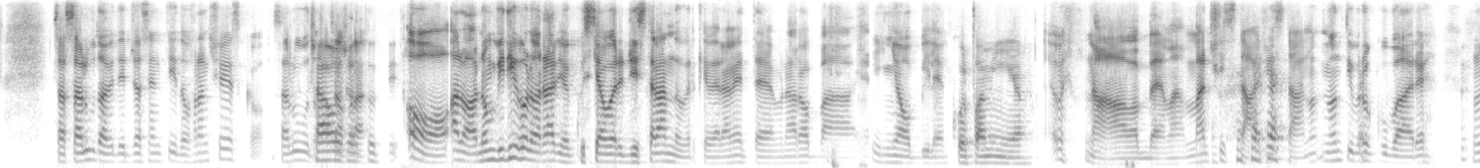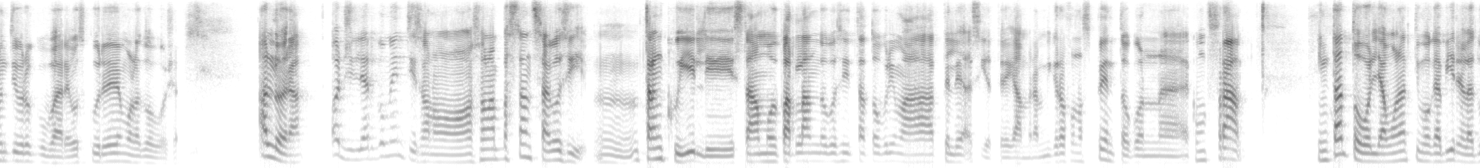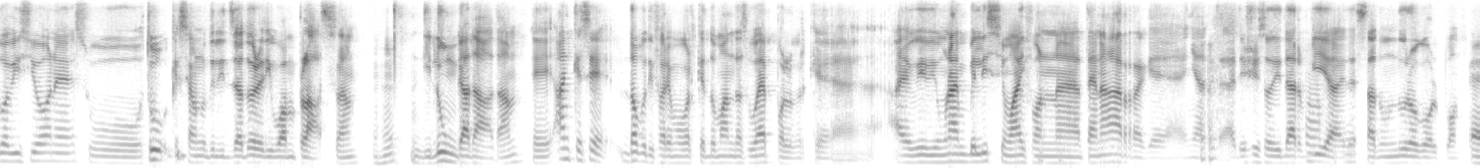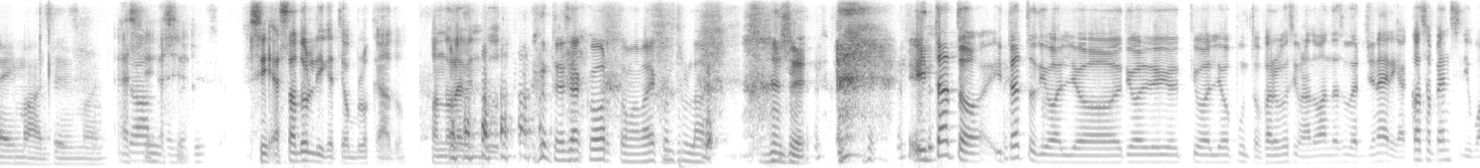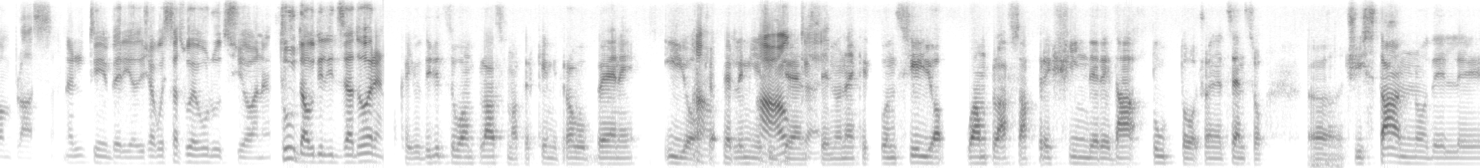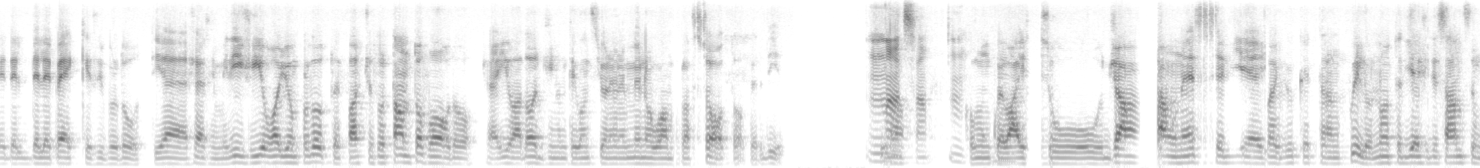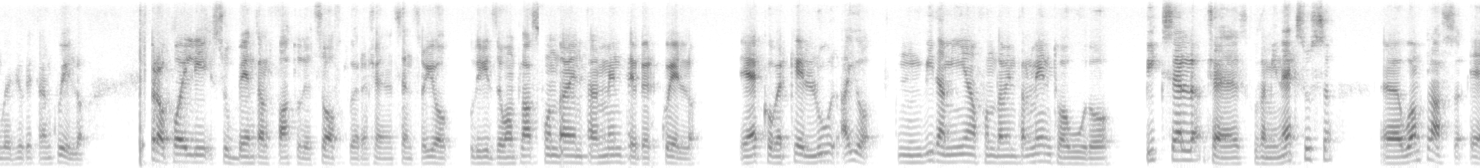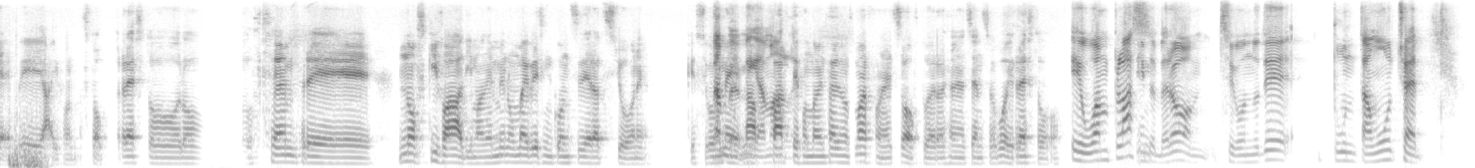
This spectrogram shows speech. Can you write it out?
Ciao, saluto, avete già sentito Francesco? Saluto. Ciao, ciao, ciao a tutti. Oh, allora, non vi dico l'orario in cui stiamo registrando perché veramente è una roba ignobile. Colpa mia. No, vabbè, ma, ma ci sta, ci sta, no, non ti preoccupare, non ti preoccupare, oscureremo la tua voce. Allora, Oggi gli argomenti sono, sono abbastanza così, mh, mm, tranquilli, stavamo parlando così tanto prima a, tele, sì, a telecamera, a microfono spento con, con Fra. Intanto vogliamo un attimo capire la tua visione su tu che sei un utilizzatore di OnePlus uh-huh. di lunga data, e anche se dopo ti faremo qualche domanda su Apple perché avevi un bellissimo iPhone XR che niente, hai deciso di dar via ed è stato un duro colpo. Eh, immagino, immagino. Eh sì, eh sì. Sì, è stato lì che ti ho bloccato quando l'hai venduto. Non te ne sei accorto, ma vai a controllare. sì. intanto, intanto ti, voglio, ti, voglio, ti voglio appunto fare così una domanda super generica. Cosa pensi di OnePlus negli ultimi periodi, cioè questa sua evoluzione? Tu da utilizzatore... Ok, utilizzo OnePlus ma perché mi trovo bene io, ah. cioè per le mie ah, esigenze, okay. non è che consiglio OnePlus a prescindere da tutto, cioè nel senso Uh, ci stanno delle, del, delle pecche sui prodotti, eh? cioè se mi dici io voglio un prodotto e faccio soltanto foto, cioè io ad oggi non ti consiglio nemmeno OnePlus 8 per dire. Mazza. No? Mm. Comunque vai su già un S10, vai più che tranquillo, un Note 10 di Samsung vai più che tranquillo. Però poi lì subentra il fatto del software, cioè nel senso io utilizzo OnePlus fondamentalmente per quello. E ecco perché lui, ah, io in vita mia fondamentalmente ho avuto Pixel, cioè scusami, Nexus, eh, OnePlus e, e, iPhone. Stop. Il resto l'ho, sempre non schifati, ma nemmeno mai presi in considerazione. Che secondo Vabbè, me la parte male. fondamentale di uno smartphone è il software, cioè nel senso poi il resto. E OnePlus, sì. però, secondo te punta molto, cioè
